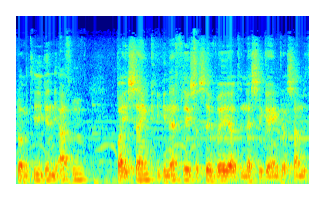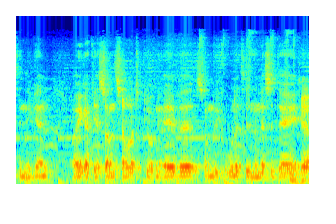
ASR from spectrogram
klokken 10 igen i aften, bare i seng, kigge Netflix og se VR den næste gang, er samme tiden igen. Og ikke at jeg sådan sover til klokken 11, som i coronatiden, og næste dag Okay.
